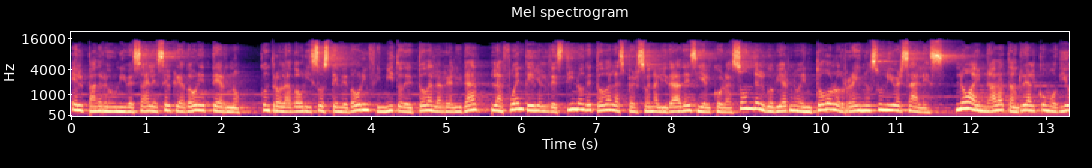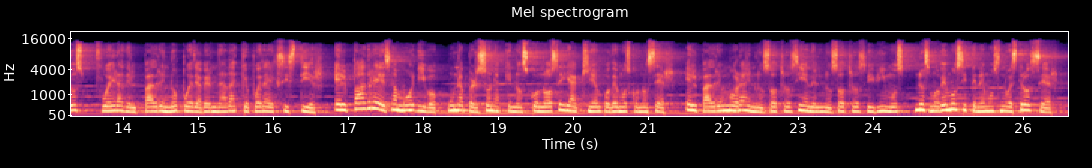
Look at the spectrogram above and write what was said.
El Padre Universal es el Creador eterno, controlador y sostenedor infinito de toda la realidad, la fuente y el destino de todas las personalidades y el corazón del gobierno en todos los reinos universales. No hay nada tan real como Dios, fuera del Padre no puede haber nada que pueda existir. El Padre es amor vivo, una persona que nos conoce y a quien podemos conocer. El Padre mora en nosotros y en él nosotros vivimos, nos movemos y tenemos nuestro ser.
